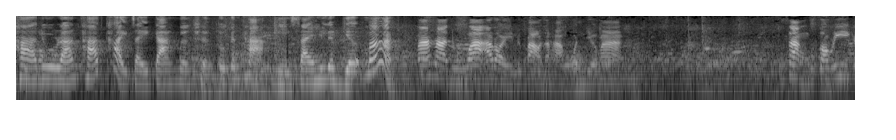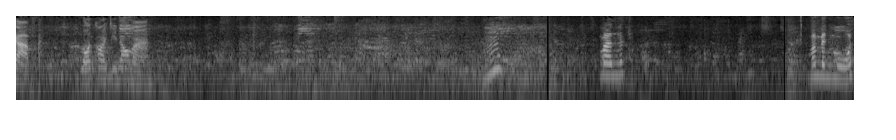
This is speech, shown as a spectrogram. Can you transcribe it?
พาดูร้านทาร์ตไข่ใจกลางเมืองเฉิงตูกันค่ะ มีไส้ให้เลือกเยอะมาก มาค่ะดูว่าอร่อยหรือเปล่านะคะ คนเยอะมาก สั่งสตรอเบอรี่กับรสออริจินอลมาอืมมัน มันเป็นมูส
